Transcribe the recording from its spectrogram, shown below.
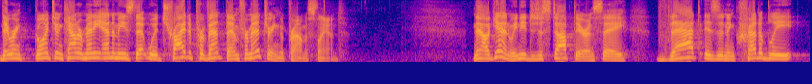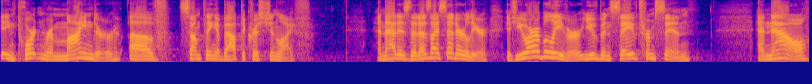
they were going to encounter many enemies that would try to prevent them from entering the promised land. Now, again, we need to just stop there and say that is an incredibly important reminder of something about the Christian life. And that is that, as I said earlier, if you are a believer, you've been saved from sin, and now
